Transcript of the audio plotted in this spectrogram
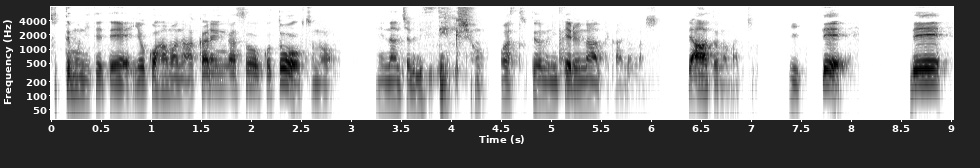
とっても似てて横浜の赤レンガ倉庫とそのなんちゃらディスティンクション はとても似てるなって感じました。でアートの街行ってで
